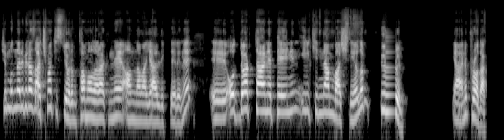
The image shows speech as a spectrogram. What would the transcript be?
Şimdi bunları biraz açmak istiyorum tam olarak ne anlama geldiklerini. E, o dört tane P'nin ilkinden başlayalım. Ürün. Yani product.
